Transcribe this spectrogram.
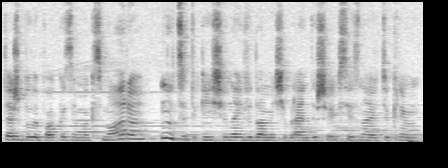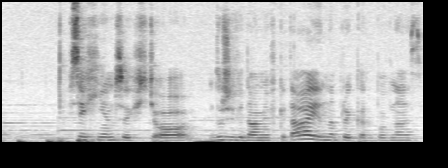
теж були покази Макс Мара. Ну, це такі, що найвідоміші бренди, що їх всі знають, окрім всіх інших, що дуже відомі в Китаї, наприклад, бо в нас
